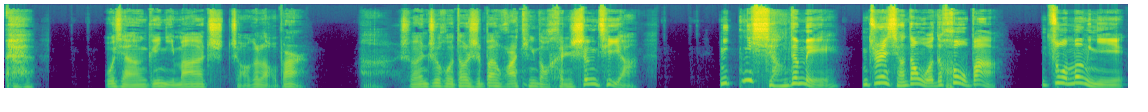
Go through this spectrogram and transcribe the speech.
我想给你妈找个老伴儿啊。”说完之后，当时班花听到很生气啊：“你你想得美！你居然想当我的后爸！你做梦你！”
